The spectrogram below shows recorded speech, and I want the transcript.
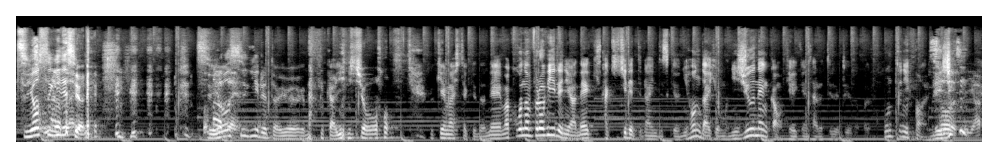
強すぎですよね 強すぎるというなんか印象を受けましたけどね、まあ、ここのプロフィールにはね書ききれてないんですけど日本代表も20年間を経験されているというところで本当にまあレジェンそうですね。や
